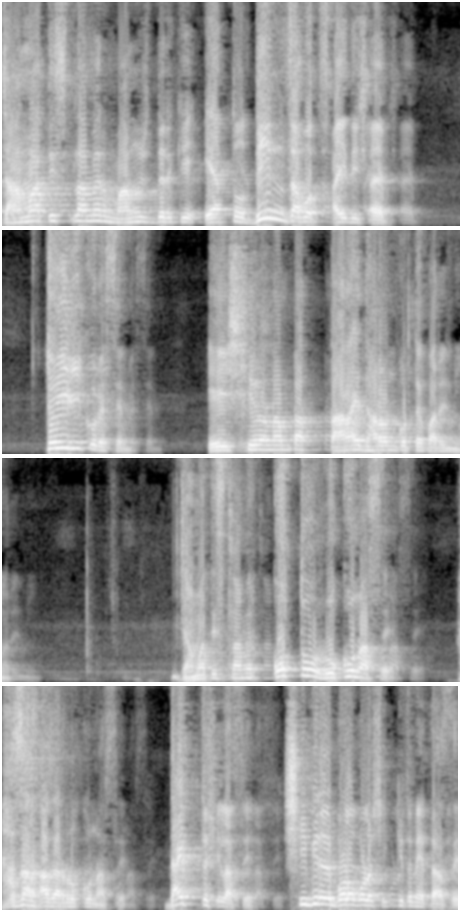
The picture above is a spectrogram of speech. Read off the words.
জামাত ইসলামের মানুষদেরকে এতদিন যাবৎ সাইদি সাহেব তৈরি করেছেন, এই শিরোনামটা তারাই ধারণ করতে পারেনি। জামাত ইসলামের কত রুকুন আছে। হাজার হাজার রুকুন আছে, দায়িত্বশীল আছে, শিবিরের বড় বড় শিক্ষিত নেতা আছে।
